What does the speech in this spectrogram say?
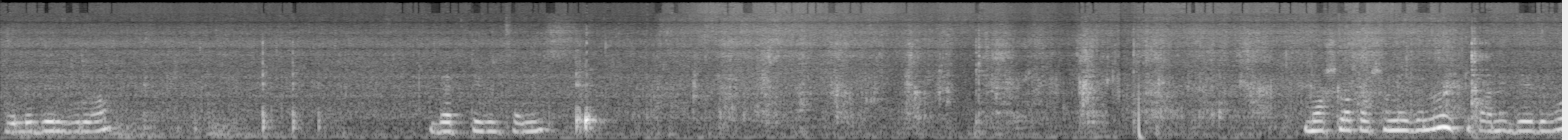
হলুদের গুঁড়ো দেড় টেবিল চামচ মশলা কষানোর জন্য একটু পানি দিয়ে দেবো।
